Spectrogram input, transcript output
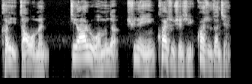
可以找我们。加入我们的训练营，快速学习，快速赚钱。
